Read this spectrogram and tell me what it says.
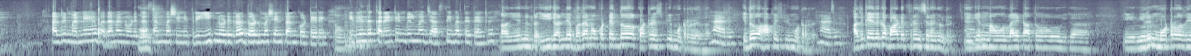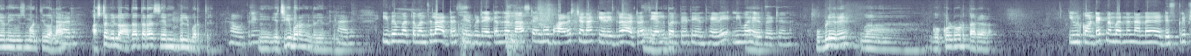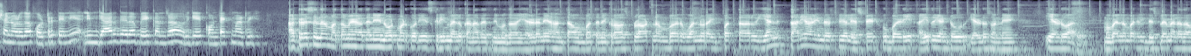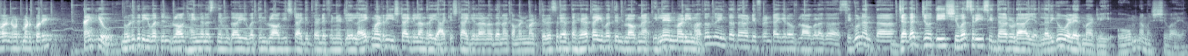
ಅಲ್ರಿ ಮೊನ್ನೆ ಬದಾಮ್ಯಾಗ ನೋಡಿದ್ರ ಸಣ್ಣ ಮಷಿನ್ ಇತ್ರಿ ಈಗ ನೋಡಿದ್ರ ದೊಡ್ಡ ಮಷಿನ್ ತಂದ್ ಕೊಟ್ಟಿರಿ. ಇದರಿಂದ ಕರೆಂಟಿನ ಬಿಲ್ ಮತ್ತೆ ಜಾಸ್ತಿ ಬರ್ತೈತೇನ್ರಿ? ನಾವು ಏನಿಲ್ಲ ಈಗ ಅಲ್ಲೇ ಬದಾಮ ಕೊಟ್ಟಿದ್ದು ಕ್ವಾರ್ಟರ್ ಎಚ್ ಪಿ ಮೋಟರ್ ಇದು. ಹಾ ರೀ. ಇದು ಹಾಫ್ ಎಚ್ ಪಿ ಮೋಟರ್ ರೀ. ಹಾ ರೀ. ಅದಕ್ಕೆ ಇದಕ್ಕೆ ಭಾಳ ಡಿಫ್ರೆನ್ಸ್ ಇರಂಗಿಲ್ಲ ರೀ. ಈಗೇನು ನಾವು ಲೈಟ್ ಆತು ಈಗ ಈ ನೀರಿನ ಮೋಟರ್ ಅದು ಏನು ಯೂಸ್ ಮಾಡ್ತೀವಲ್ಲ ಅಷ್ಟ ಬಿಲ್ ಅದೇ ತರ ಸೇಮ್ ಬಿಲ್ ಬರ್ತೀರಿ. ಹೌದ್ರಿ. ಹೆಚ್ಚಿಗೆ ಬರಂಗಿಲ್ಲ ರೀ ಏನು ಬಿಲ್ ಹಾ ರೀ. ಇದು ಮತ್ತೆ ಒಂದ್ಸಲ ಅಡ್ರೆಸ್ ಹೇಳ್ಬಿಡ್ರಿ ಯಾಕಂದ್ರೆ ಲಾಸ್ಟ್ ಟೈಮು ಬಹಳಷ್ಟು ಚೆನ್ನಾಗಿ ಕೇಳಿದ್ರ ಅಡ್ರೆಸ್ ಎಲ್ಲಿ ಬರ್ತೈತಿ ಅಂತ ಹೇಳಿ ನೀವ ಹೇಳ್ಬಿಡ್ರಿ ಅಣ್ಣ. ಹುಬ್ಳಿ ರೀ ಗೋಕುಲ್ ರೋಡ್ ತಾರೇಳ ಇವ್ರ ಕಾಂಟ್ಯಾಕ್ಟ್ ನಂಬರ್ನ ನಾನು ಡಿಸ್ಕ್ರಿಪ್ಷನ್ ಒಳಗೆ ಕೊಟ್ಟಿರ್ತೇನೆ. ನಿಮ್ಗೆ ಯಾರಿಗಾರ ಬೇಕಂದ್ರೆ ಅವ್ರಿಗೆ ಕಾಂಟ್ಯಾಕ್ಟ್ ಮಾಡಿರಿ. ಅಡ್ರೆಸ್ನ ಮತ್ತೊಮ್ಮೆ ಹೇಳ್ತೇನೆ. ನೋಟ್ ಮಾಡ್ಕೊರಿ. ಸ್ಕ್ರೀನ್ ಮೇಲೂ ಕಾಣತೈತಿ ನಿಮಗೆ. ಎರಡನೇ ಹಂತ ಒಂಬತ್ತನೇ ಕ್ರಾಸ್ ಪ್ಲಾಟ್ ನಂಬರ್ ಒನ್ನೂರ ಇಪ್ಪತ್ತಾರು N Tarihal industrial estate Hubballi ಐದು ಎಂಟು ಎರಡು ಸೊನ್ನೆ ಎರಡು ಆರು. ಮೊಬೈಲ್ ನಂಬರ್ ಇಲ್ಲಿ ಡಿಸ್ಪ್ಲೇ ಮೇಲೆ ಅದಾವ. ನೋಟ್ ಮಾಡ್ಕೊರಿ. ಥ್ಯಾಂಕ್ ಯು ನೋಡಿದ್ರಿ, ಇವತ್ತಿನ ಬ್ಲಾಗ್ ಹೆಂಗೆ ಅನಿಸ್ತು ನಿಮ್ಗೆ? ಇವತ್ತಿನ ಬ್ಲಾಗ್ ಇಷ್ಟ ಆಗಿದ್ರೆ ಡೆಫಿನೆಟ್ಲಿ ಲೈಕ್ ಮಾಡ್ರಿ. ಇಷ್ಟ ಆಗಿಲ್ಲ ಅಂದ್ರೆ ಯಾಕೆ ಇಷ್ಟ ಆಗಿಲ್ಲ ಅನ್ನೋದನ್ನ ಕಮೆಂಟ್ ಮಾಡಿ ತಿಳಿಸ್ರಿ ಅಂತ ಹೇಳ್ತಾ ಇವತ್ತಿನ ಬ್ಲಾಗ್ನ ಇಲ್ಲೇ ಎಂಡ್ ಮಾಡಿ. ಮತ್ತೊಂದು ಇಂಥದ ಡಿಫ್ರೆಂಟ್ ಆಗಿರೋ ಬ್ಲಾಗ್ ಒಳಗ ಸಿಗುಣಂತ ಜಗಜ್ಯೋತಿ ಶಿವಶ್ರೀ ಸಿದ್ಧಾರೂಢ ಎಲ್ಲರಿಗೂ ಒಳ್ಳೇದ್ ಮಾಡ್ಲಿ. ಓಂ ನಮಃ ಶಿವಾಯ.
